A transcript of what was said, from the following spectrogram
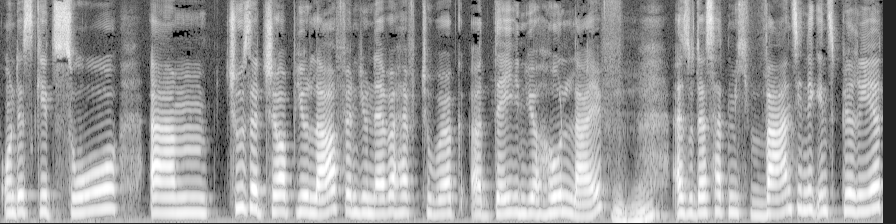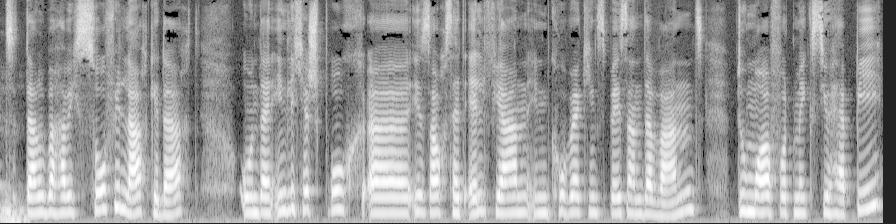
Und es geht so, ähm, choose a job you love and you never have to work a day in your whole life. Mhm. Also das hat mich wahnsinnig inspiriert. Mhm. Darüber habe ich so viel nachgedacht. Und ein ähnlicher Spruch äh, ist auch seit elf Jahren im Coworking Space an der Wand. Do more of what makes you happy.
